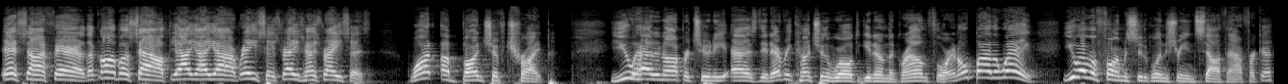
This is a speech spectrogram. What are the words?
It's not fair. The global south, yeah, yeah, yeah, racist, racist, racist. What a bunch of tripe. You had an opportunity, as did every country in the world, to get on the ground floor. And oh, by the way, you have a pharmaceutical industry in South Africa.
